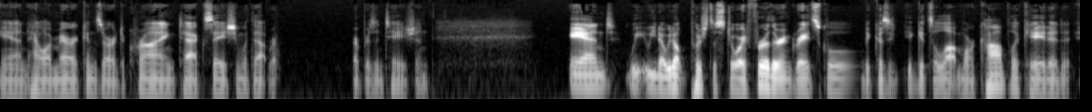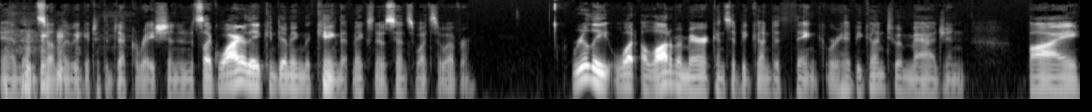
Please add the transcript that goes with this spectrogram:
and how Americans are decrying taxation without representation. And we you know we don't push the story further in grade school because it, it gets a lot more complicated, and then suddenly we get to the Declaration, and it's like why are they condemning the king? That makes no sense whatsoever. Really, what a lot of Americans have begun to think or have begun to imagine by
